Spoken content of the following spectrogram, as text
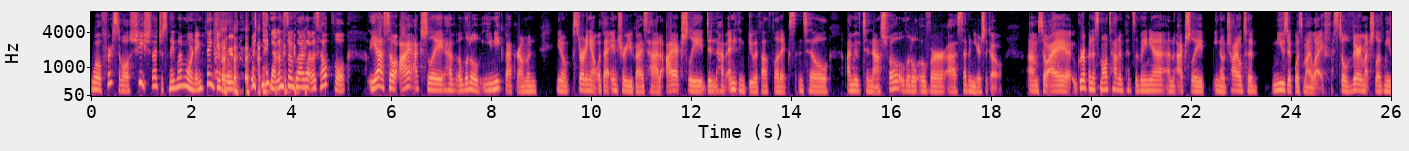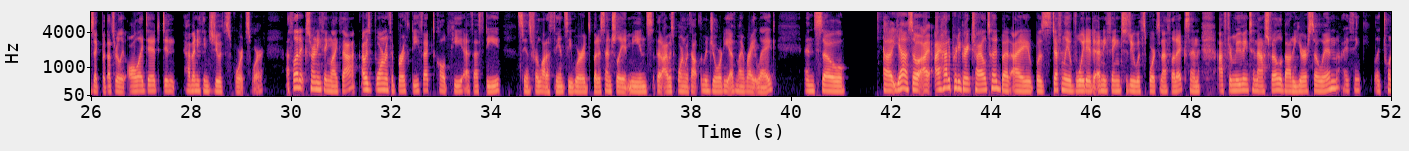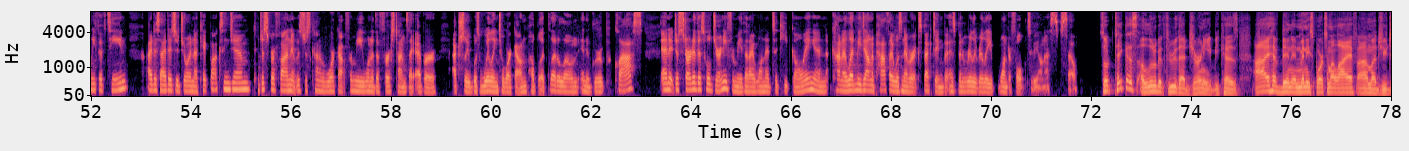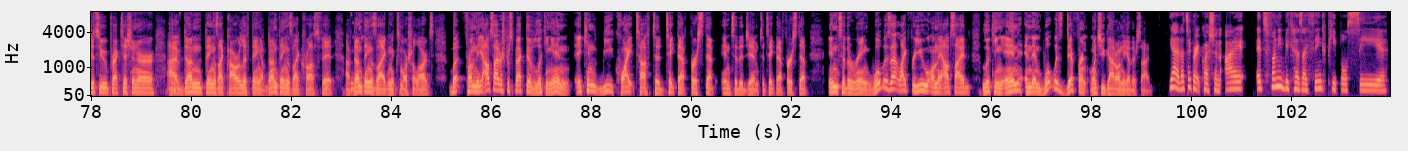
Well, first of all, sheesh, that just made my morning. Thank you for, saying that. I'm so glad that was helpful. Yeah, so I actually have a little unique background when, you know, starting out with that intro you guys had. I actually didn't have anything to do with athletics until I moved to Nashville a little over uh, seven years ago. Um, so I grew up in a small town in Pennsylvania, and actually, you know, childhood music was my life. I still very much love music, but that's really all I did. Didn't have anything to do with sports or athletics or anything like that. I was born with a birth defect called PFFD stands for a lot of fancy words, but essentially it means that I was born without the majority of my right leg. And so, uh, yeah, so I, I had a pretty great childhood, but I was definitely avoided anything to do with sports and athletics. And after moving to Nashville about a year or so in, I think like 2015, I decided to join a kickboxing gym just for fun. It was just kind of a workout for me. One of the first times I ever actually was willing to work out in public, let alone in a group class and it just started this whole journey for me that I wanted to keep going and kind of led me down a path I was never expecting, but has been really, really wonderful, to be honest. So. So take us a little bit through that journey because I have been in many sports in my life. I'm a jujitsu practitioner. I've mm-hmm. done things like powerlifting. I've done things like CrossFit. I've done mm-hmm. things like mixed martial arts. But from the outsider's perspective, looking in, it can be quite tough to take that first step into the gym, to take that first step into the ring. What was that like for you on the outside looking in? And then what was different once you got on the other side? Yeah, that's a great question. I it's funny because I think people see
